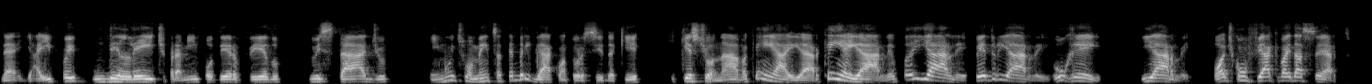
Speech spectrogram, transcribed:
Né? E aí foi um deleite para mim poder vê-lo no estádio, em muitos momentos até brigar com a torcida aqui, que questionava quem é a Yarley, quem é Yarley? Eu falei, Yarley, Pedro Yarley, o rei, Yarley, pode confiar que vai dar certo.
